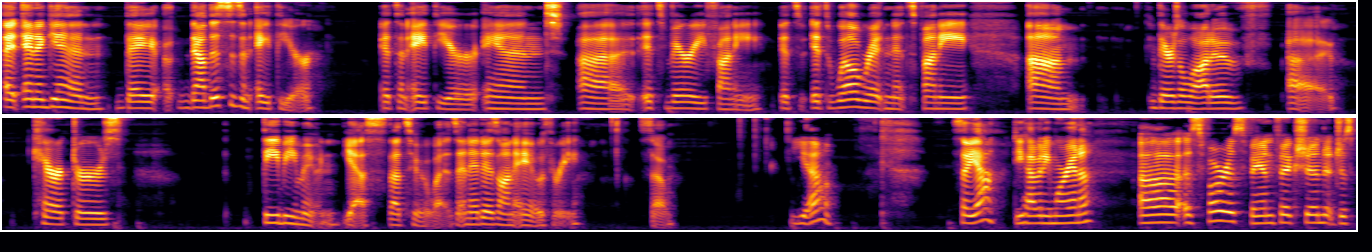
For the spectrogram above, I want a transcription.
and, and again, they now this is an eighth year. It's an eighth year, and uh, it's very funny. It's it's well written. It's funny. Um, there's a lot of uh, characters. Phoebe Moon, yes, that's who it was, and it is on AO3. So, Yeah. so yeah. Do you have any more, Anna? Uh, as far as fan fiction, just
